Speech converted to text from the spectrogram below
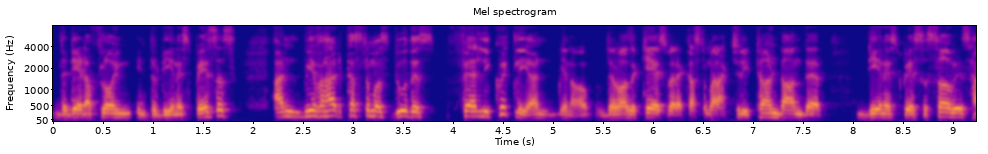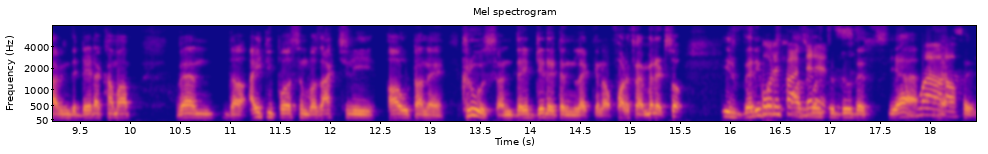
the data flowing into DNA spaces. And we've had customers do this fairly quickly. And you know, there was a case where a customer actually turned on their DNA spaces service, having the data come up when the IT person was actually out on a cruise and they did it in like, you know, 45 minutes. So it's very much possible minutes. to do this. Yeah. Wow. Yeah, so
